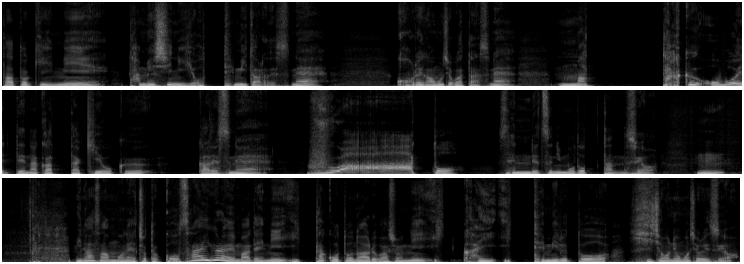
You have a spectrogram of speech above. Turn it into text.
た時に試しに寄ってみたらですね、これが面白かったんですね。全く覚えてなかった記憶がですね、ふわーっと鮮烈に戻ったんですよ。うん。皆さんもね、ちょっと5歳ぐらいまでに行ったことのある場所に一回行ってみると非常に面白いですよ。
